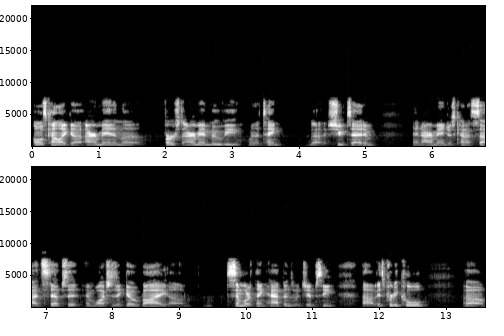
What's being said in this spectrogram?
almost kind of like uh, Iron Man in the first Iron Man movie when the tank uh, shoots at him, and Iron Man just kind of sidesteps it and watches it go by. Um, similar thing happens with Gypsy. Uh, it's pretty cool. uh,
